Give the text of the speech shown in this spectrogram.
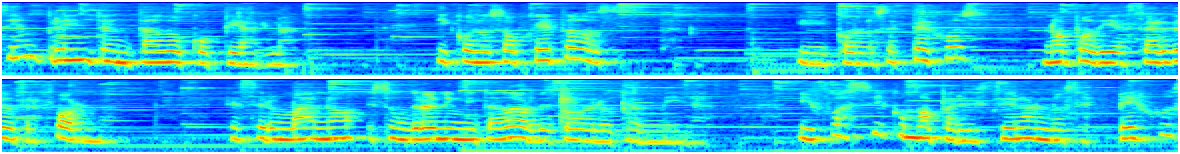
siempre ha intentado copiarla. Y con los objetos y con los espejos no podía ser de otra forma. El ser humano es un gran imitador de todo lo que admira. Y fue así como aparecieron los espejos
